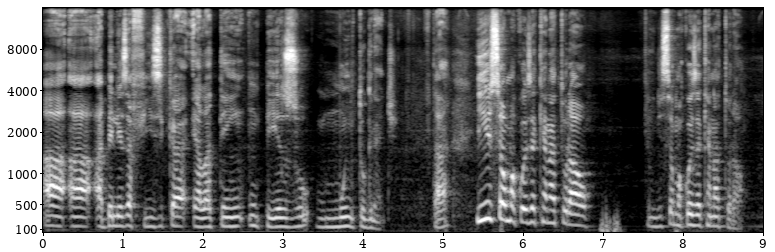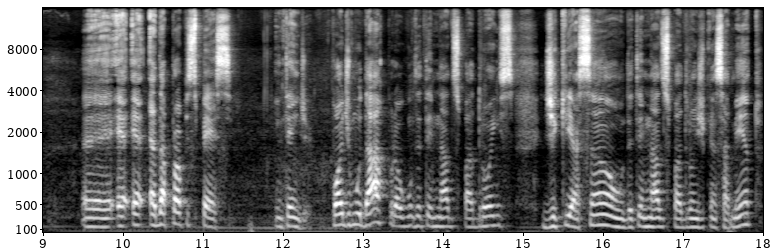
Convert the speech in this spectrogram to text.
a, a, a beleza física ela tem um peso muito grande. Tá? E isso é uma coisa que é natural. Isso é uma coisa que é natural. É, é, é, é da própria espécie, entende? Pode mudar por alguns determinados padrões de criação, determinados padrões de pensamento,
